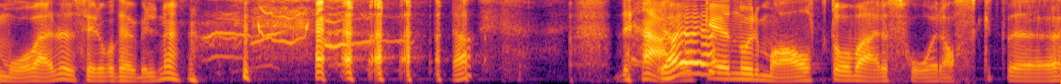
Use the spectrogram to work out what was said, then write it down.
Må være det, du ser jo på TV-bildene. Ja. Det er Ja, ja, jo ikke normalt å være så raskt uh,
